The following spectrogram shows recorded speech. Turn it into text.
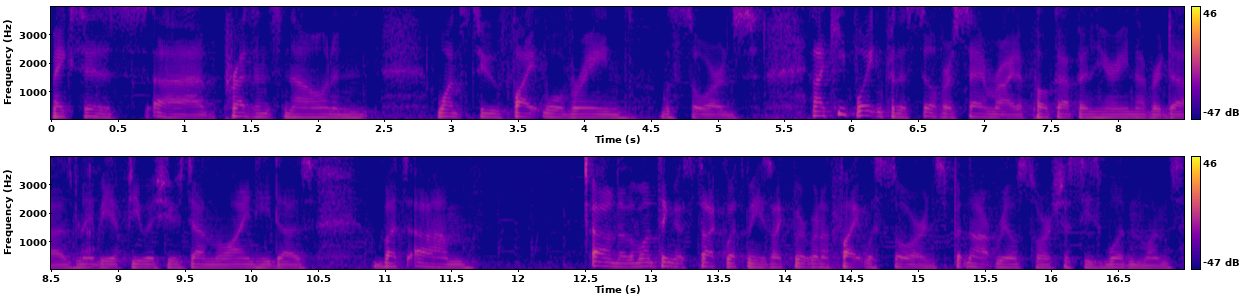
makes his uh, presence known and wants to fight Wolverine with swords. And I keep waiting for the Silver Samurai to poke up in here. He never does. Maybe a few issues down the line he does. But, um, I don't know. The one thing that stuck with me is like we're going to fight with swords, but not real swords, just these wooden ones.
